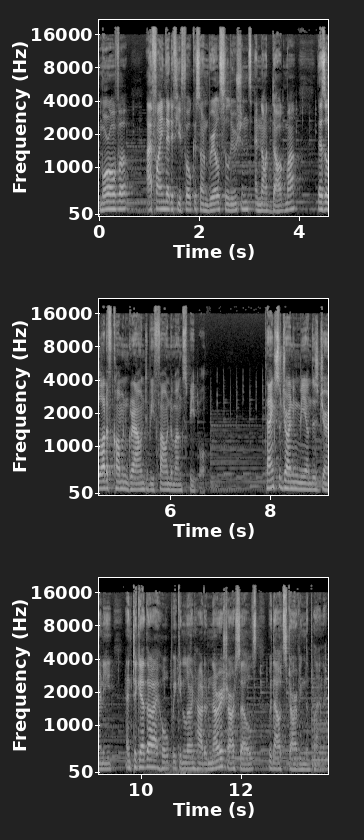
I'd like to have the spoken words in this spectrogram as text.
Moreover, I find that if you focus on real solutions and not dogma, there's a lot of common ground to be found amongst people. Thanks for joining me on this journey, and together I hope we can learn how to nourish ourselves without starving the planet.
